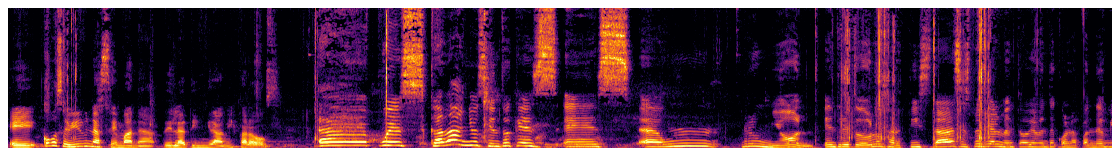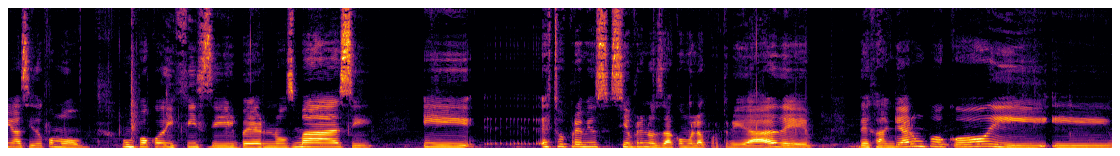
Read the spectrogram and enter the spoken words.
Eh, ¿Cómo se vive una semana de Latin Grammys para vos? Eh, pues cada año siento que es, es eh, una reunión entre todos los artistas, especialmente obviamente con la pandemia ha sido como un poco difícil vernos más y, y estos premios siempre nos da como la oportunidad de, de hanguear un poco y, y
